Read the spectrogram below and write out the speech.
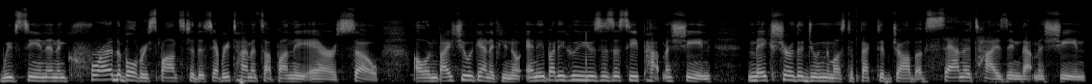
We've seen an incredible response to this every time it's up on the air. So I'll invite you again, if you know anybody who uses a CPAP machine, make sure they're doing the most effective job of sanitizing that machine.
